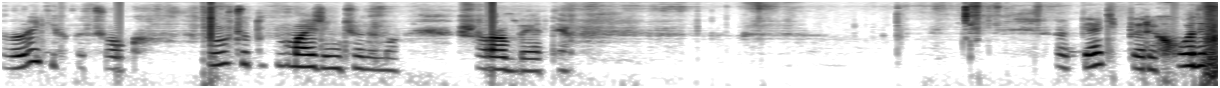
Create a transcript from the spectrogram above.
великих качок. Тому що тут майже нічого нема. Що робити? Опять переходимо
